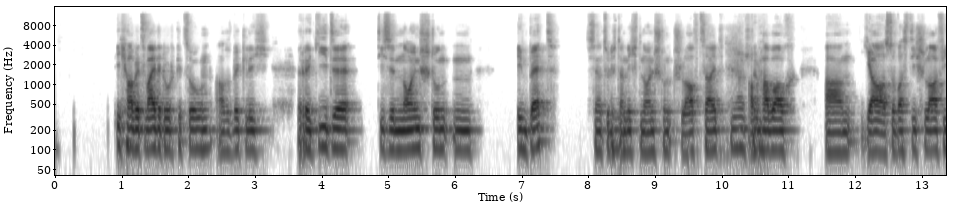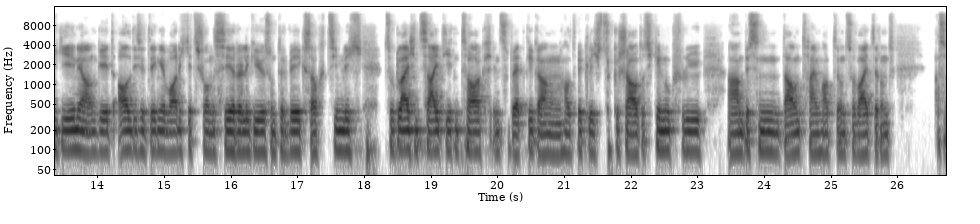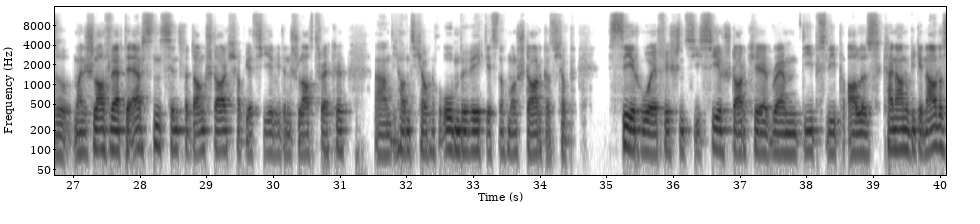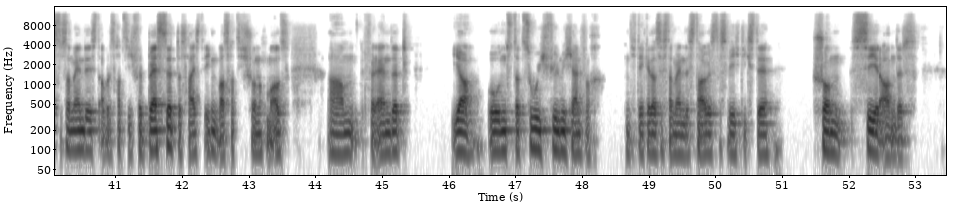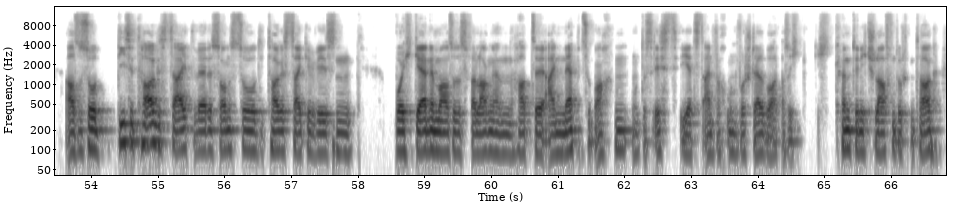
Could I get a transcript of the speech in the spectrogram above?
Ich habe jetzt weiter durchgezogen, also wirklich rigide diese neun Stunden im Bett. Das sind natürlich dann Mhm. nicht neun Stunden Schlafzeit, Ja, aber habe auch, ähm, ja, so was die Schlafhygiene angeht, all diese Dinge war ich jetzt schon sehr religiös unterwegs, auch ziemlich zur gleichen Zeit jeden Tag ins Bett gegangen, halt wirklich geschaut, dass ich genug früh äh, ein bisschen Downtime hatte und so weiter. Und also meine Schlafwerte erstens sind verdammt stark. Ich habe jetzt hier wieder einen Schlaftracker. Ähm, die haben sich auch nach oben bewegt, jetzt nochmal stark. Also ich habe sehr hohe Efficiency, sehr starke REM, Deep Sleep, alles. Keine Ahnung, wie genau das, das am Ende ist, aber es hat sich verbessert. Das heißt, irgendwas hat sich schon nochmals ähm, verändert. Ja, und dazu, ich fühle mich einfach, und ich denke, das ist am Ende des Tages das Wichtigste, schon sehr anders. Also so diese Tageszeit wäre sonst so die Tageszeit gewesen, wo ich gerne mal so das Verlangen hatte, einen Nap zu machen. Und das ist jetzt einfach unvorstellbar. Also ich, ich könnte nicht schlafen durch den Tag.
